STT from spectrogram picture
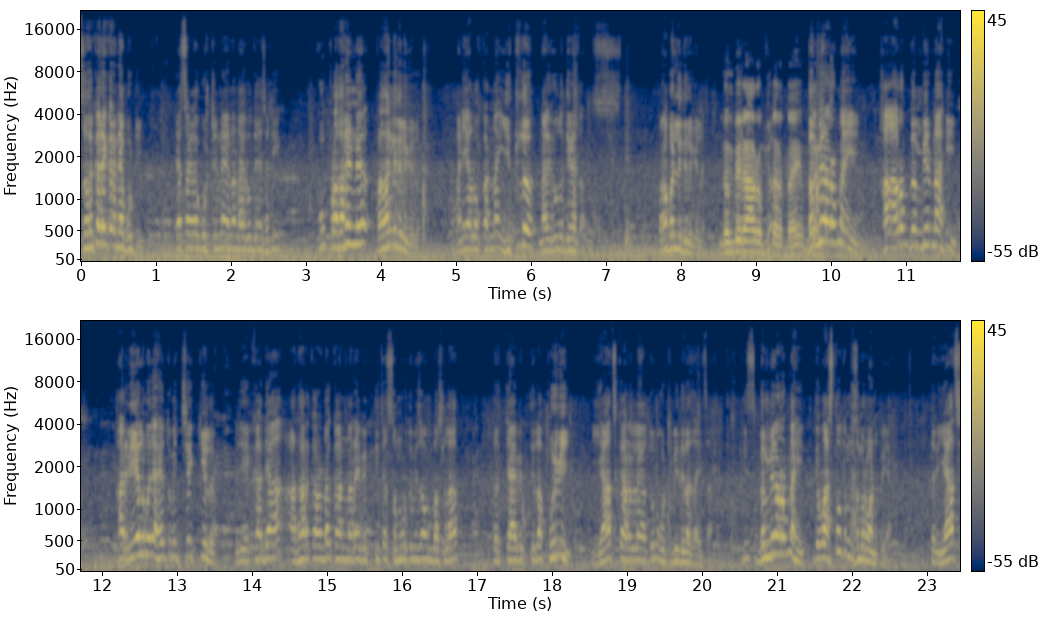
सहकार्य करण्यापोटी या सगळ्या गोष्टींना यांना नागरिकत्व देण्यासाठी खूप प्राधान्य प्राधान्य दिलं गेलं. आणि या लोकांना इथलं नागरिकत्व देण्यात प्राबल्य दिलं गेलं. गंभीर आरोप करताय. गंभीर आरोप नाही. हा आरोप गंभीर नाही. हा रिअलमध्ये आहे तुम्ही चेक केलं. म्हणजे एखाद्या आधार कार्ड काढणाऱ्या व्यक्तीच्या समोर तुम्ही जाऊन बसलात तर त्या व्यक्तीला पूर्वी याच कार्यालयातून ओ टी पी दिला जायचा. प्लीज गंभीर आरोप नाही. ते वास्तव तुमच्यासमोर मांडतो या तर याच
